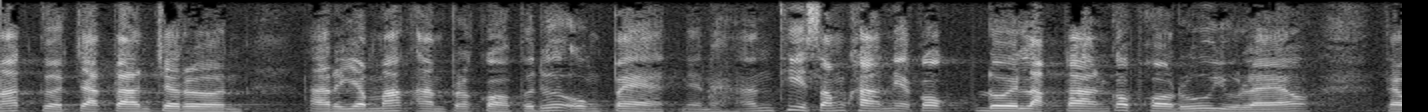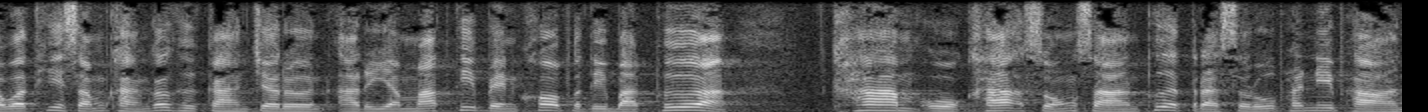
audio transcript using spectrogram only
มรรคเกิดจากการเจริญอริยมรรคอันประกอบไปด้วยองค์8เนี่ยนะอันที่สำคัญเนี่ยก็โดยหลักการก็พอรู้อยู่แล้ว แต่ว่าที่สำคัญก็คือการเจริญอริยมรรคที่เป็นข้อปฏิบัติเพื่อข้ามโอคะสงสารเพื่อตรัสรู้พระนิพพาน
